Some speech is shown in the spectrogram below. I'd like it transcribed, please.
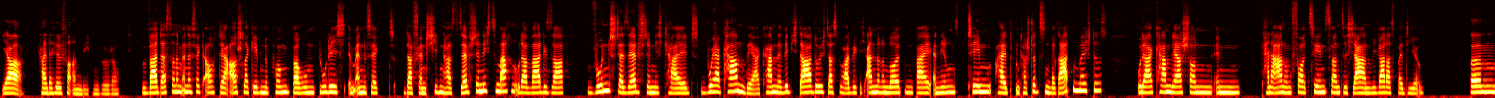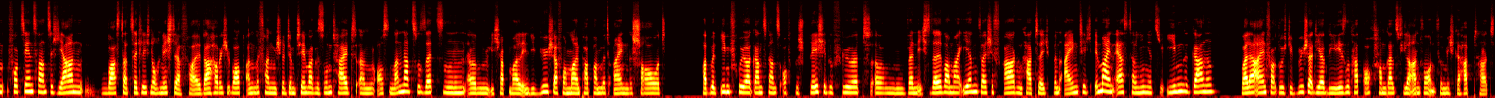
ja, keine Hilfe anbieten würde. War das dann im Endeffekt auch der ausschlaggebende Punkt, warum du dich im Endeffekt dafür entschieden hast, selbstständig zu machen? Oder war dieser Wunsch der Selbstständigkeit, woher kam der? Kam der wirklich dadurch, dass du halt wirklich anderen Leuten bei Ernährungsthemen halt unterstützen, beraten möchtest? Oder kam der schon in, keine Ahnung, vor 10, 20 Jahren? Wie war das bei dir? Ähm, vor 10, 20 Jahren war es tatsächlich noch nicht der Fall. Da habe ich überhaupt angefangen, mich mit dem Thema Gesundheit ähm, auseinanderzusetzen. Ähm, ich habe mal in die Bücher von meinem Papa mit reingeschaut habe mit ihm früher ganz, ganz oft Gespräche geführt, ähm, wenn ich selber mal irgendwelche Fragen hatte. Ich bin eigentlich immer in erster Linie zu ihm gegangen, weil er einfach durch die Bücher, die er gelesen hat, auch schon ganz viele Antworten für mich gehabt hat.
